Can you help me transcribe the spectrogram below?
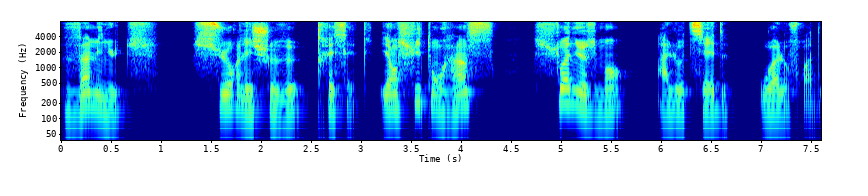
20 minutes sur les cheveux très secs. Et ensuite, on rince soigneusement à l'eau tiède ou à l'eau froide.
